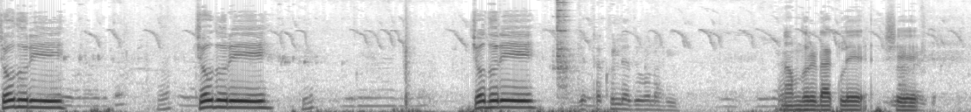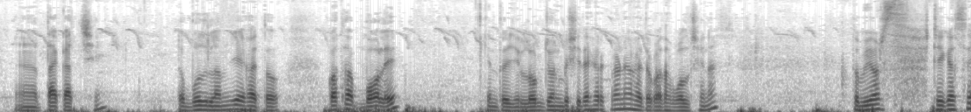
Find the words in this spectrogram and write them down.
চৌধুরী! চৌধুরী! চৌধুরী! গেটটা খুলে দেবো নাকি? নাম ধরে ডাকলে সে তাকাচ্ছে। তো বুঝলাম যে হয়তো কথা বলে কিন্তু এই যে লোকজন বেশি দেখার কারণে হয়তো কথা বলছে না। তো ভিউয়ার্স ঠিক আছে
